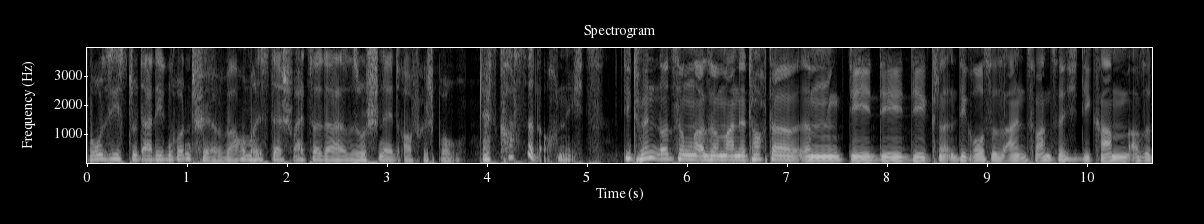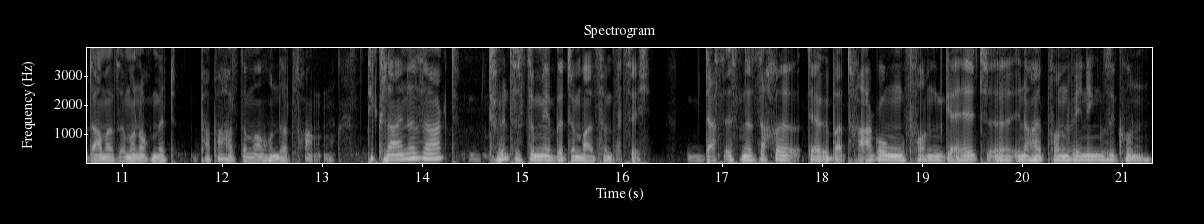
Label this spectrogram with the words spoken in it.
Wo siehst du da den Grund für? Warum ist der Schweizer da so schnell drauf gesprungen? Es kostet auch nichts. Die Twin-Nutzung, also meine Tochter, ähm, die, die, die, die große ist 21, die kam also damals immer noch mit, Papa, hast du mal 100 Franken. Die Kleine sagt, twintest du mir bitte mal 50 das ist eine Sache der Übertragung von Geld äh, innerhalb von wenigen Sekunden.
